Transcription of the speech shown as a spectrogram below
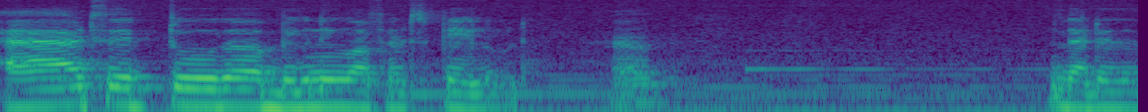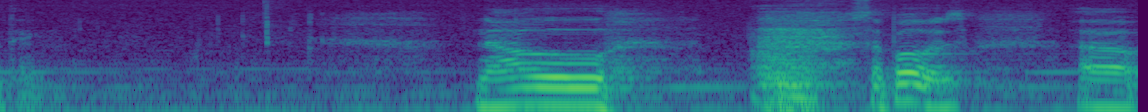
adds it to the beginning of its payload. Yeah. That is the thing. Now, suppose uh,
